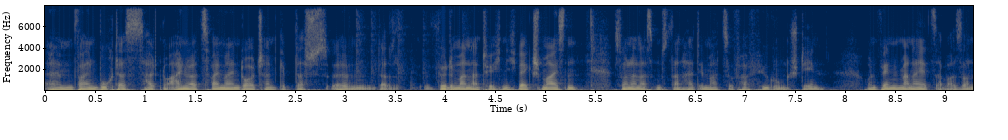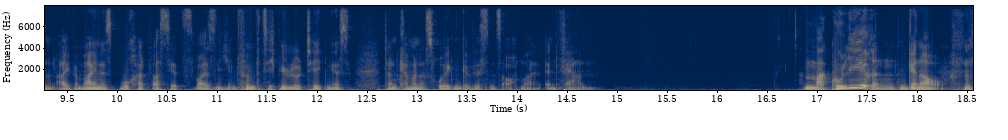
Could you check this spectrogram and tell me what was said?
Ähm, weil ein Buch, das es halt nur ein oder zweimal in Deutschland gibt, das, ähm, das würde man natürlich nicht wegschmeißen, sondern das muss dann halt immer zur Verfügung stehen. Und wenn man jetzt aber so ein allgemeines Buch hat, was jetzt, weiß ich nicht, in 50 Bibliotheken ist, dann kann man das ruhigen Gewissens auch mal entfernen. Makulieren. Genau.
